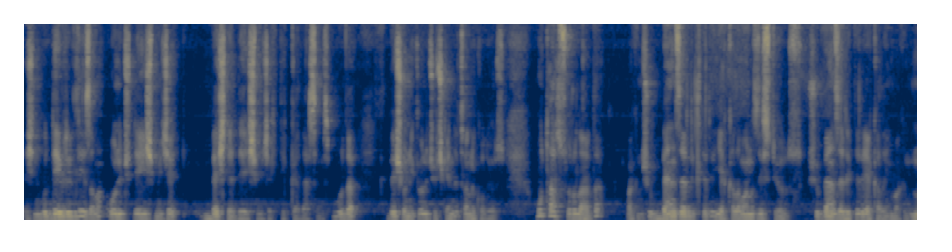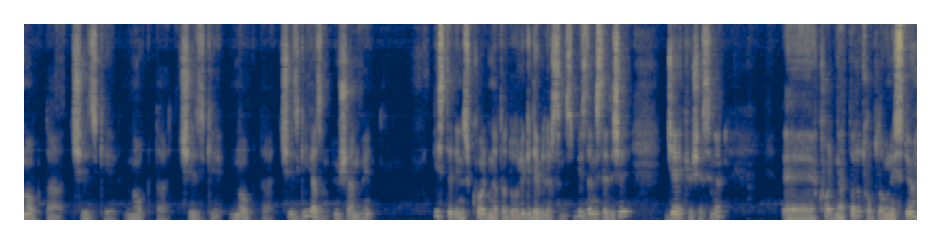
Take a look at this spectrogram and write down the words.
E şimdi bu devrildiği zaman 13 değişmeyecek. 5 de değişmeyecek dikkat ederseniz. Burada 5, 12, 13 üçgenine tanık oluyoruz. Bu tarz sorularda bakın şu benzerlikleri yakalamanızı istiyoruz. Şu benzerlikleri yakalayın. Bakın nokta, çizgi, nokta, çizgi, nokta, çizgi yazın. Üşenmeyin. İstediğiniz koordinata doğru gidebilirsiniz. Bizden istediği şey C köşesinin e, koordinatları toplamını istiyor.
